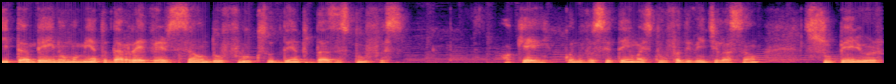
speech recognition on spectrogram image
E também no momento da reversão do fluxo dentro das estufas. OK? Quando você tem uma estufa de ventilação superior.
